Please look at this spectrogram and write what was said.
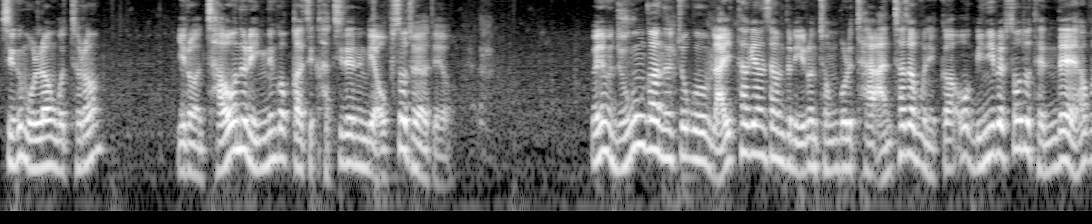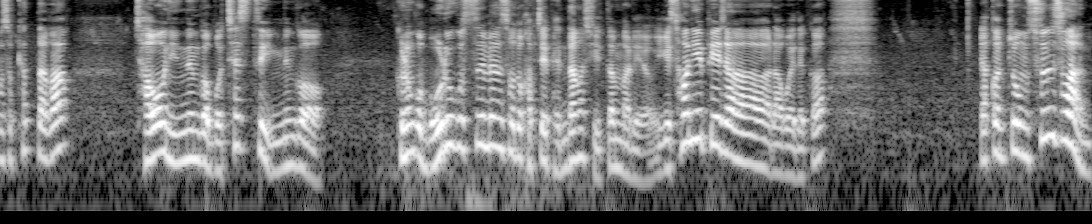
지금 올라온 것처럼 이런 자원을 읽는 것까지 같이 되는 게 없어져야 돼요. 왜냐면 누군가는 조금 라이트하게 한 사람들이 이런 정보를 잘 안 찾아보니까 어 미니맵 써도 된대 하고서 켰다가 자원 있는 거 뭐 체스트 읽는 거 그런 거 모르고 쓰면서도 갑자기 밴당할 수 있단 말이에요. 이게 선의 피해자라고 해야 될까? 약간 좀 순수한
